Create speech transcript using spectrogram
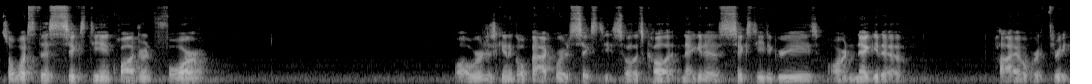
So what's this 60 in quadrant 4? Well, we're just going to go backwards 60. So let's call it negative 60 degrees or negative pi over 3.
